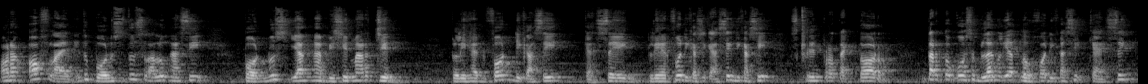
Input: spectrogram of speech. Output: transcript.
Orang offline itu bonus itu selalu ngasih bonus yang ngabisin margin. Beli handphone dikasih casing, beli handphone dikasih casing, dikasih screen protector. Ntar toko sebelah ngeliat loh kok dikasih casing,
